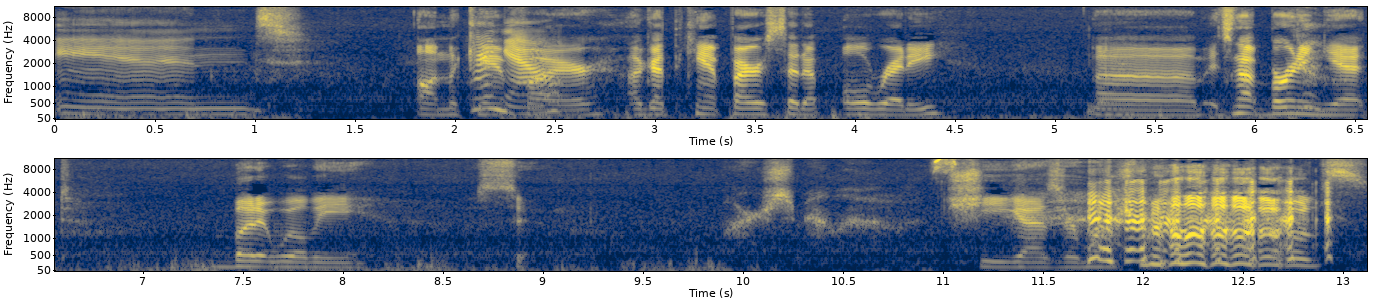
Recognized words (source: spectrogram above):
and on the out. campfire. I got the campfire set up already. Um, it's not burning yet, but it will be soon. marshmallows. She guys are marshmallows.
